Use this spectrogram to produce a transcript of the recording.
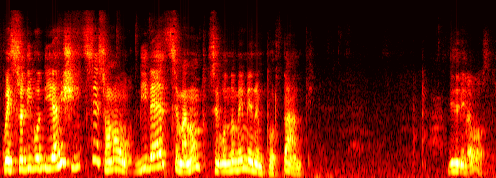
Questo tipo di amicizie sono diverse, ma non secondo me meno importanti. Ditemi la vostra.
